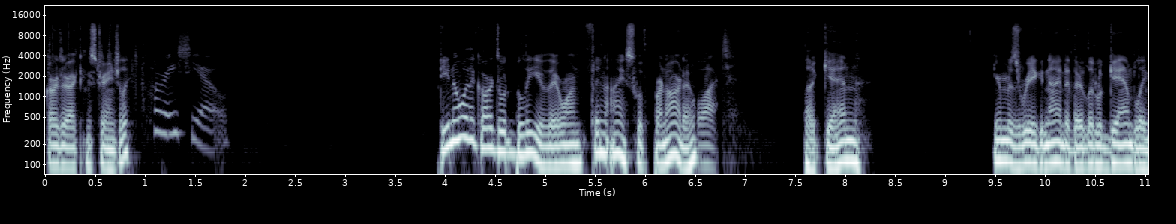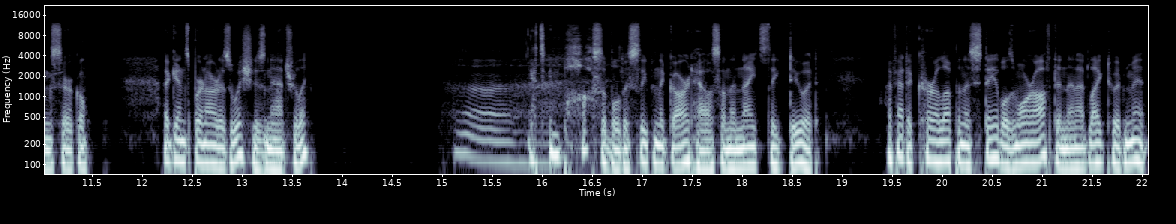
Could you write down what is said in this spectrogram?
Guards are acting strangely. Horatio. Do you know why the guards would believe they were on thin ice with Bernardo? What? Again? Irma's reignited their little gambling circle. Against Bernardo's wishes, naturally. It's impossible to sleep in the guardhouse on the nights they do it. I've had to curl up in the stables more often than I'd like to admit.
